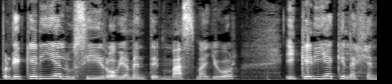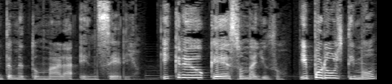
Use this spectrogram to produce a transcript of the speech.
porque quería lucir obviamente más mayor y quería que la gente me tomara en serio. Y creo que eso me ayudó. Y por último,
